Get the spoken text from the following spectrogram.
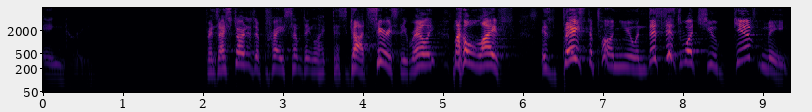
angry. Friends, I started to pray something like this God, seriously, really? My whole life is based upon you, and this is what you give me.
